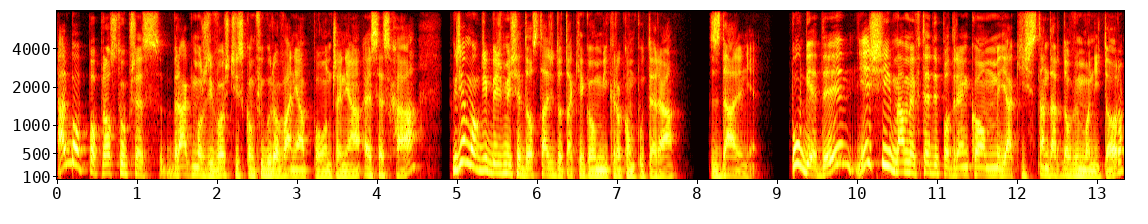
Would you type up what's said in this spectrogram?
albo po prostu przez brak możliwości skonfigurowania połączenia SSH, gdzie moglibyśmy się dostać do takiego mikrokomputera zdalnie. Pół biedy, jeśli mamy wtedy pod ręką jakiś standardowy monitor,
